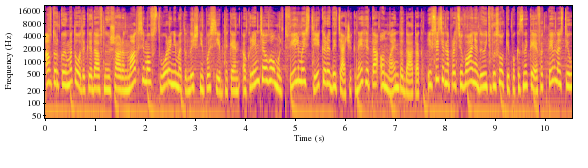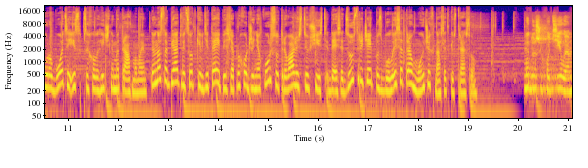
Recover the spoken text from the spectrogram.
Авторкою методики Дафною Шарон Максимов створені методичні посібники. Окрім цього, мультфільми, стікери, дитячі книги та онлайн-додаток. І всі ці напрацювання дають високі показники ефективності у роботі із психологічними травмами. 95% дітей після проходження курсу тривалістю в 6-10 зустрічей позбулися травмуючих наслідків стресу. Ми дуже хотіли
